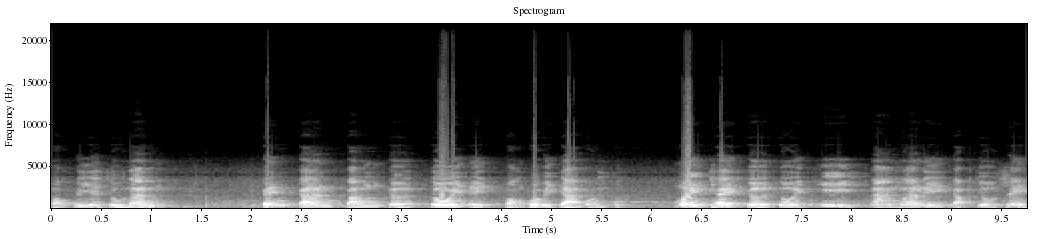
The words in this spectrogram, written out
ของพระเยซูนั้น เป็นการบังเกิดโดยเดชของพระวิญญาณบริสุทธิ์ ไม่ใช่เกิดโดยที่นางมารีกับโยเซฟ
